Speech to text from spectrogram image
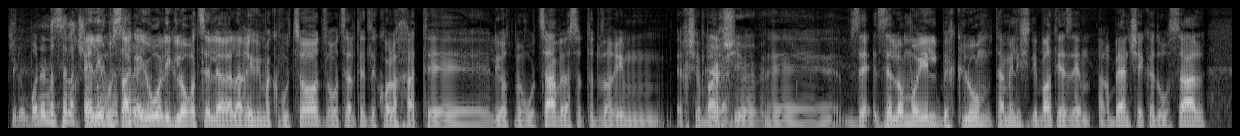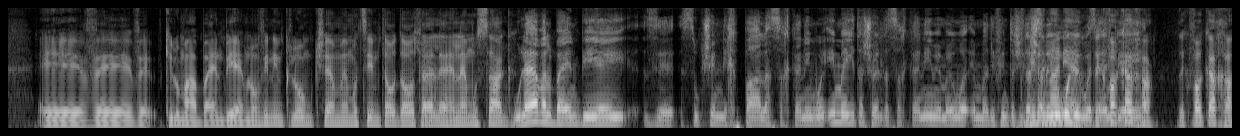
כאילו, בוא ננסה לחשוב. אין לי מושג, היורוליג לא רוצה ל- לריב עם הקבוצות, ורוצה לתת לכל אחת אה, להיות מרוצה ולעשות את הדברים איך שבא להם. איך שהיא אוהבת. אה, זה, זה לא מועיל בכלום, תאמין לי שדיברתי על זה עם הרבה אנשי כדורסל, וכאילו מה, ב-NBA הם לא מבינים כלום כשהם מוציאים את ההודעות כן. האלה? אין להם מושג. אולי אבל ב-NBA זה סוג של נכפה על השחקנים. אם היית שואל את השחקנים, הם היו הם מעדיפים את השיטה של זה היורוליג מעניין? או את זה כבר ה-NBA. ככה, זה כבר ככה.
